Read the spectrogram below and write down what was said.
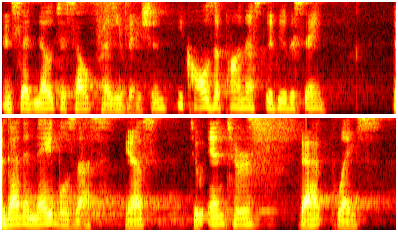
and said no to self preservation, he calls upon us to do the same. And that enables us, yes, to enter that place,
